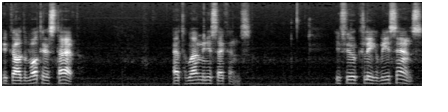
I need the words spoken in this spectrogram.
you got voltage step at 1 milliseconds. If you click Vsense,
